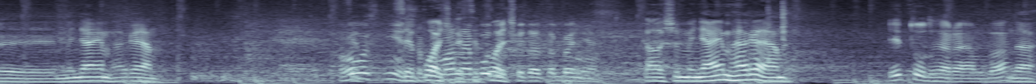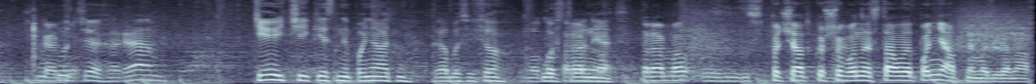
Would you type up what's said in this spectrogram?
Е, міняємо ГРМ. Голосніше, бо цепочка, мене буде цепочка. чути, тебе ні. Кажу, що міняємо ГРМ. І тут ГРМ, так? Да. Чекай, Ну, бо- тут ще ГРМ. Тейчі якісь непонятні, треба це все Ну, то треба, треба спочатку, щоб вони стали понятними для нас.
